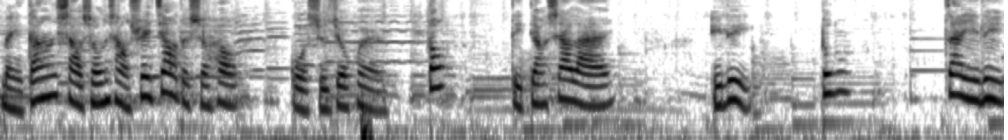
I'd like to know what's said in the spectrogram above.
每当小熊想睡觉的时候，果实就会咚地掉下来，一粒，咚，再一粒，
